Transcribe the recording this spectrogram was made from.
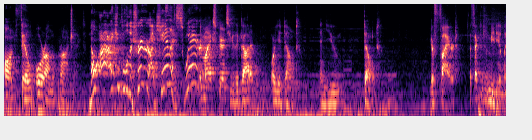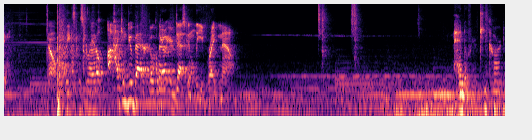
on Phil or on the project. No, I, I can pull the trigger. I can, I swear. In my experience, you either got it or you don't. And you don't. You're fired, effective immediately. No, please, Mr. Randall. I, I can do better. Go clear out your desk and leave right now. Hand over your key card.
